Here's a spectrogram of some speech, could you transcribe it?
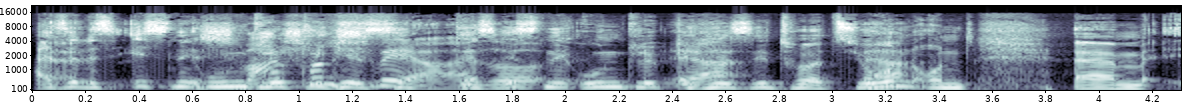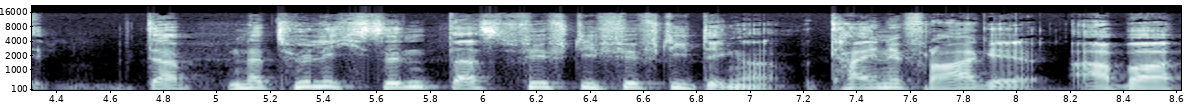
also das ist eine unglückliche, schwer. das also, ist eine unglückliche ja, Situation ja. und ähm, da natürlich sind das 50-50 Dinger, keine Frage, aber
